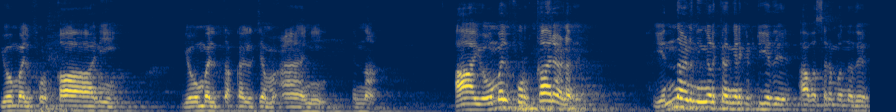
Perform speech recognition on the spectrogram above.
യോമൽ ഫുർഖാനി യോമൽ തഖൽ ജംആനി എന്ന ആ യോമൽ ഫുർഖാനാണത്. എന്നാണ് നിങ്ങൾക്ക് അങ്ങനെ കിട്ടിയത് ആ അവസരം വന്നത്?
